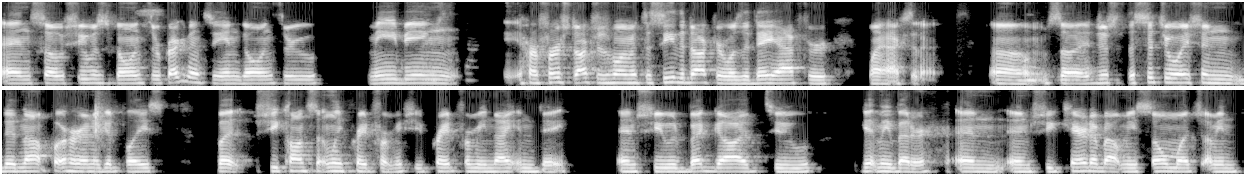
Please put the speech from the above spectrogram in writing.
And so she was going through pregnancy and going through me being her first doctor's appointment to see the doctor was a day after my accident. Um, so it just the situation did not put her in a good place, but she constantly prayed for me. She prayed for me night and day, and she would beg God to get me better. And and she cared about me so much. I mean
